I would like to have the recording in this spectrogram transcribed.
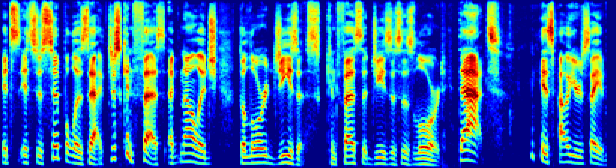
It's, it's as simple as that. Just confess, acknowledge the Lord Jesus, confess that Jesus is Lord. That is how you're saved.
